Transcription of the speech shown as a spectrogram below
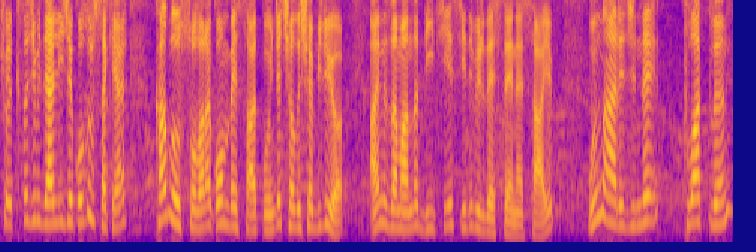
şöyle kısaca bir derleyecek olursak eğer kablosuz olarak 15 saat boyunca çalışabiliyor. Aynı zamanda DTS 7.1 desteğine sahip. Bunun haricinde kulaklığın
